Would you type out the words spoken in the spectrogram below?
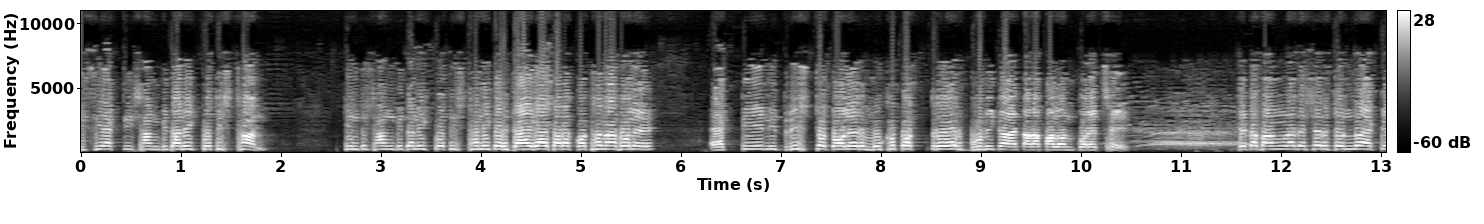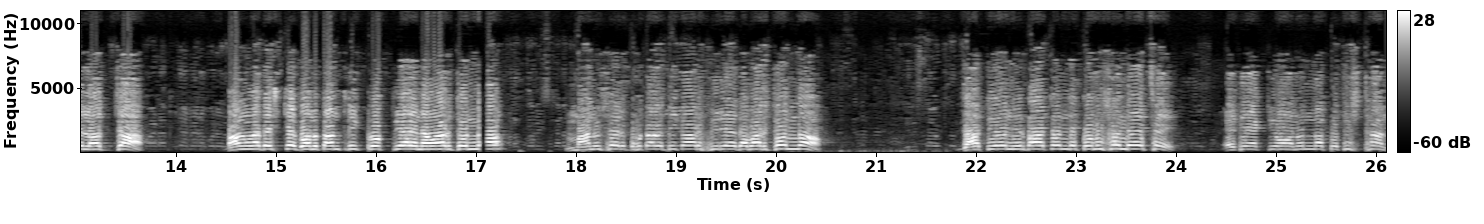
ইসি একটি সাংবিধানিক প্রতিষ্ঠান। কিন্তু সাংবিধানিক প্রতিষ্ঠানিকের জায়গায় তারা কথা না বলে একটি নির্দিষ্ট দলের মুখপত্রের ভূমিকায় তারা পালন করেছে। যেটা বাংলাদেশের জন্য একটি লজ্জা। বাংলাদেশকে গণতান্ত্রিক প্রক্রিয়ায় নেওয়ার জন্য, মানুষের ভোটাধিকার ফিরিয়ে দেওয়ার জন্য জাতীয় নির্বাচন যে কমিশন রয়েছে, এটি একটি অনন্য প্রতিষ্ঠান।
